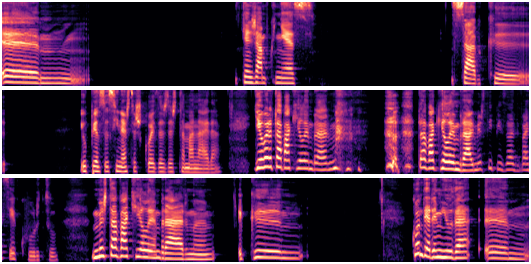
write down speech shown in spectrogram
hum, quem já me conhece sabe que eu penso assim nestas coisas desta maneira. E agora estava aqui a lembrar-me, estava aqui a lembrar-me, este episódio vai ser curto, mas estava aqui a lembrar-me que quando era miúda, hum,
